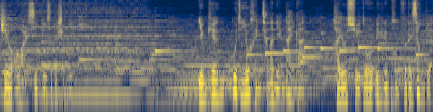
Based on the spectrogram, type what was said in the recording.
只有偶尔吸鼻子的声音。影片不仅有很强的年代感，还有许多令人捧腹的笑点，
